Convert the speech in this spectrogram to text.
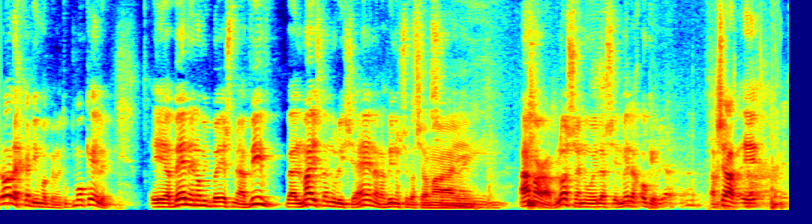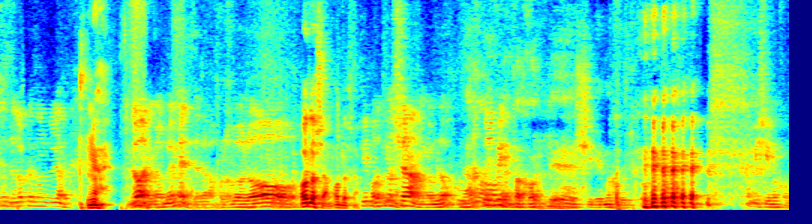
לא, הולך קדימה באמת, הוא כמו כלב. אה, הבן אינו מתבייש מאביו, ועל מה יש לנו להישען? על אבינו שבשמיים. אמר רב, לא שנו אלא של מלך, אוקיי. עכשיו, אה, האמת שזה לא כזה מדויק. לא, אני אומר באמת, זה- אנחנו לא- לא... עוד לא שם, עוד לא שם. עוד לא שם, גם לא? קרובים. לפחות אה, 70 אחוז. 50 אחוז.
